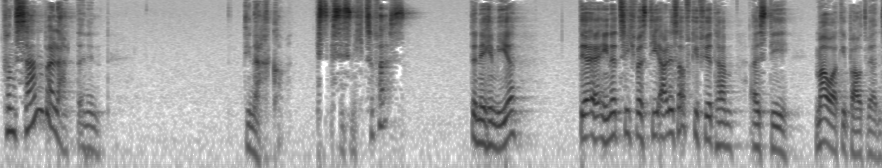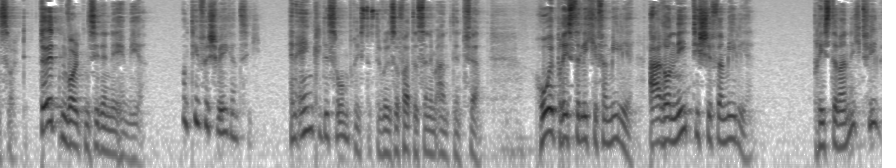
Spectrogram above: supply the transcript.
von Sanballat einen, die Nachkommen. Es, ist nicht zu fassen. Der Nehemiah, der erinnert sich, was die alles aufgeführt haben, als die Mauer gebaut werden sollte. Töten wollten sie den Nehemiah. Und die verschwägern sich. Ein Enkel des Hohenpriesters, der wurde sofort aus seinem Amt entfernt. Hohe priesterliche Familie, aaronitische Familie. Priester waren nicht viele,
